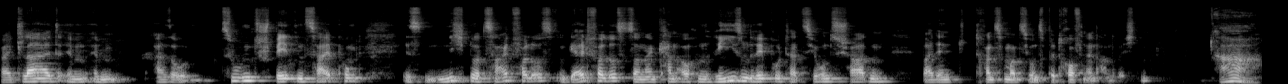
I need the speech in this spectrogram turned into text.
Weil Klarheit im, im also zu späten Zeitpunkt ist nicht nur Zeitverlust und Geldverlust, sondern kann auch einen riesen Reputationsschaden bei den Transformationsbetroffenen anrichten. Ah.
